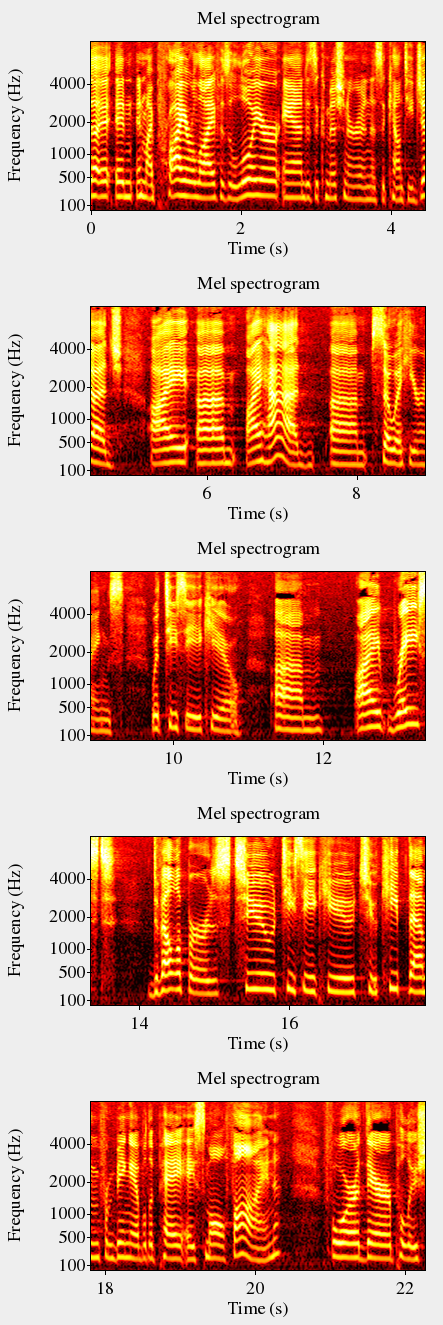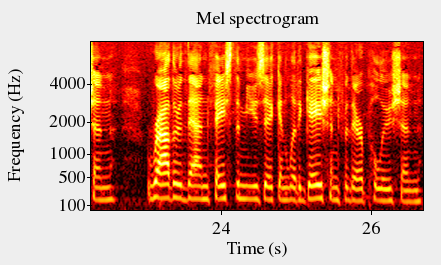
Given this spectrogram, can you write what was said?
uh, in in my prior life as a lawyer and as a commissioner and as a county judge, I um, I had um, SOAH hearings with TCEQ. Um, I raced developers to TCEQ to keep them from being able to pay a small fine for their pollution rather than face the music and litigation for their pollution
